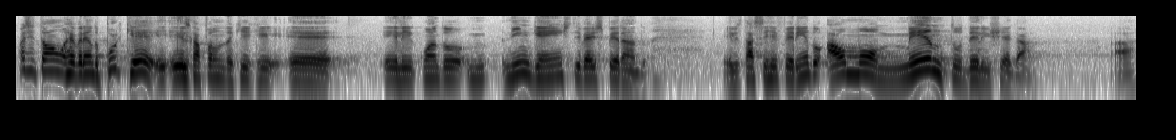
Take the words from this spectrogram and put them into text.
Mas então, reverendo, por que ele está falando aqui que é, ele, quando ninguém estiver esperando, ele está se referindo ao momento dele chegar. Tá?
